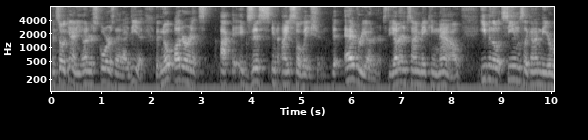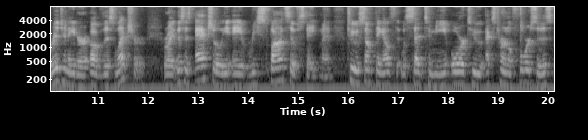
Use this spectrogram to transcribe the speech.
And so again, he underscores that idea that no utterance uh, exists in isolation. That every utterance, the utterance I'm making now, even though it seems like I'm the originator of this lecture, right? This is actually a responsive statement to something else that was said to me or to external forces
